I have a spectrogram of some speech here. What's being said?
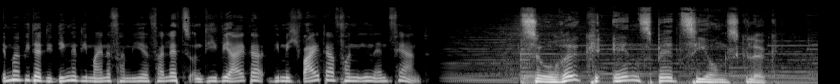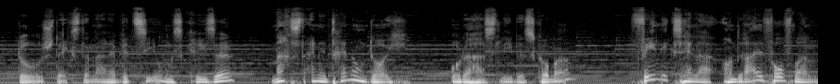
immer wieder die Dinge, die meine Familie verletzt und die, weiter, die mich weiter von ihnen entfernt. Zurück ins Beziehungsglück. Du steckst in einer Beziehungskrise, machst eine Trennung durch oder hast Liebeskummer? Felix Heller und Ralf Hofmann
